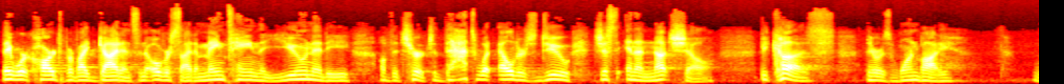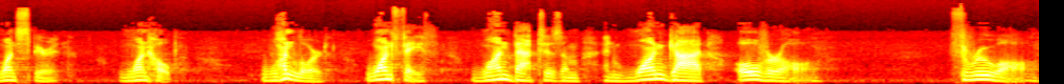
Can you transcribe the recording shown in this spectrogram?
they work hard to provide guidance and oversight and maintain the unity of the church. That's what elders do, just in a nutshell, because there is one body, one spirit, one hope, one Lord, one faith, one baptism, and one God over all, through all,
